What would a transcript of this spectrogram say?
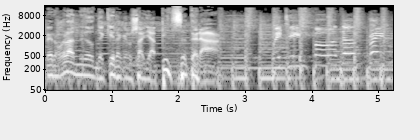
pero grande donde quiera que los haya, Pete Cetera. Waiting for the break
